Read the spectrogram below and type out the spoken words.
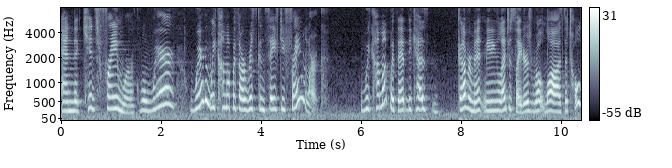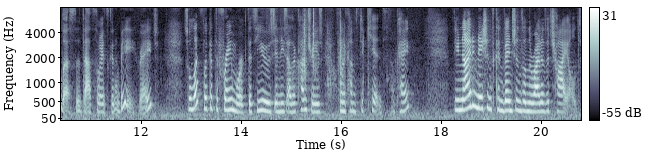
and the kids framework, well, where, where do we come up with our risk and safety framework? We come up with it because government, meaning legislators, wrote laws that told us that that's the way it's going to be, right? So let's look at the framework that's used in these other countries when it comes to kids, okay? The United Nations Conventions on the Right of the Child.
